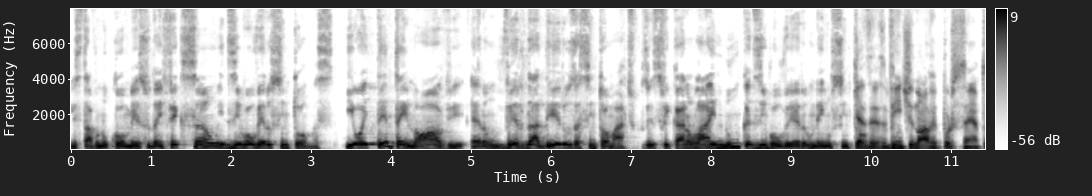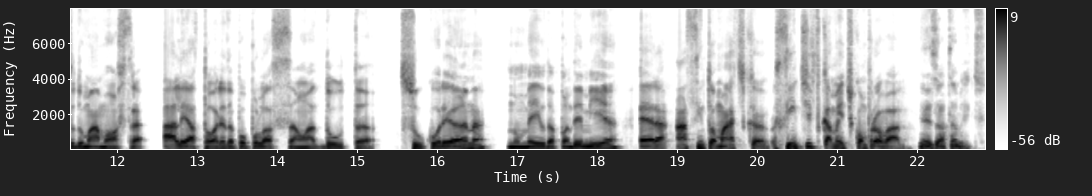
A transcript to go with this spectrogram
Eles estavam no começo da infecção e desenvolveram sintomas. E 89 eram verdadeiros assintomáticos. Eles ficaram lá e nunca desenvolveram nenhum sintoma. Quer dizer, 29% de uma amostra aleatória da população adulta sul-coreana, no meio da pandemia, era assintomática, cientificamente comprovado. Exatamente.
